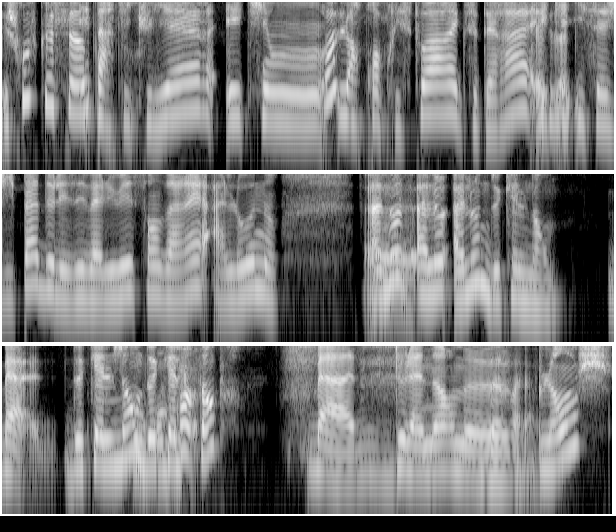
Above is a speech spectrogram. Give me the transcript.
Et je trouve que c'est... Et particulières, et qui ont leur propre histoire, etc. Et qu'il ne s'agit pas de les évaluer sans arrêt à l'aune... Euh... À l'aune de quelle norme bah, De quelle norme De quel centre bah, de la norme bah, euh, blanche,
